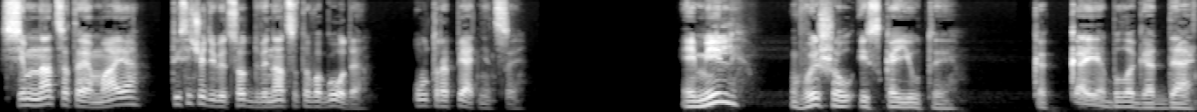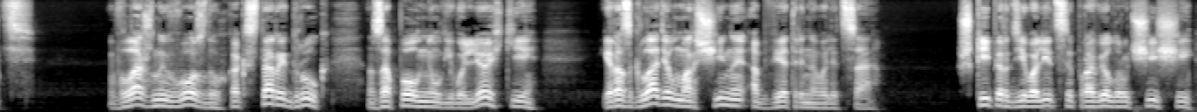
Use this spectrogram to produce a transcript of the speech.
17 мая 1912 года. Утро пятницы. Эмиль вышел из каюты. Какая благодать! Влажный воздух, как старый друг, заполнил его легкие, и разгладил морщины обветренного лица. Шкипер дьяволицы провел ручищей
